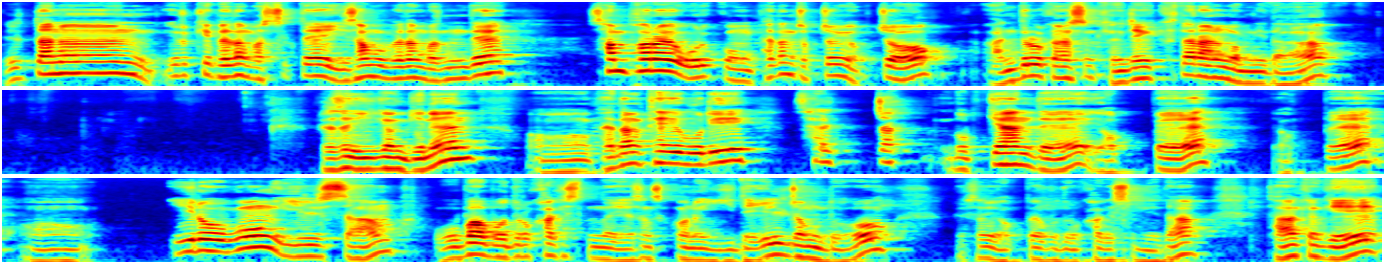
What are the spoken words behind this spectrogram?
일단은 이렇게 배당 봤을 때 235 배당 받는데 385에 560 배당 접점이 없죠. 안 들어올 가능성이 굉장히 크다라는 겁니다. 그래서 이 경기는 어, 배당 테이블이 살짝 높긴 한데 역배 역배 어, 150, 213 오바 보도록 하겠습니다. 예상 스코어는 2대 1 정도. 그래서 역배 보도록 하겠습니다. 다음 경기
